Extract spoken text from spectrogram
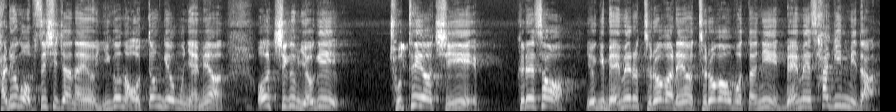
자료가 없으시잖아요. 이건 어떤 경우냐면 어 지금 여기 좋대요 집. 그래서 여기 매매로 들어가래요. 들어가고 봤더니 매매 사기입니다.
